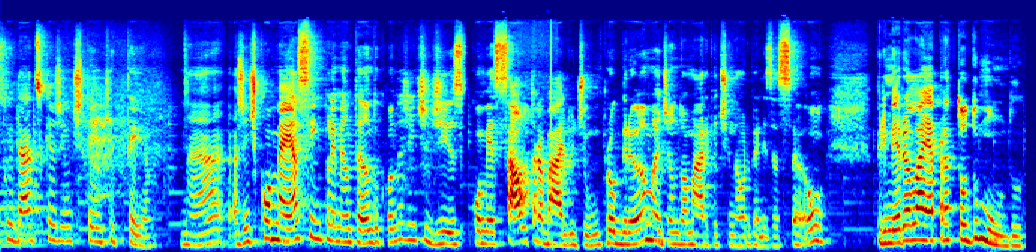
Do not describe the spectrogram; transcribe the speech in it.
Os cuidados que a gente tem que ter. Né? A gente começa implementando, quando a gente diz começar o trabalho de um programa de endomarketing na organização, primeiro ela é para todo mundo,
